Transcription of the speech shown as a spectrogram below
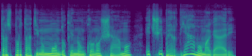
trasportati in un mondo che non conosciamo e ci perdiamo magari.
